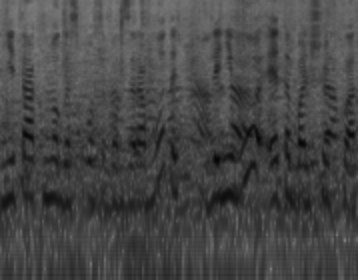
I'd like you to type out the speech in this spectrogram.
не так много способов заработать, для него это большой вклад.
